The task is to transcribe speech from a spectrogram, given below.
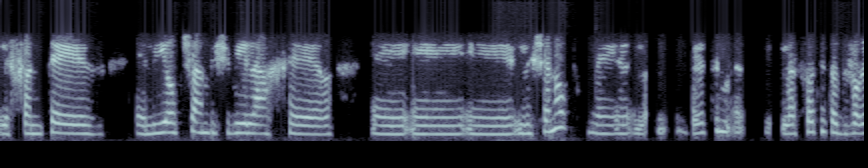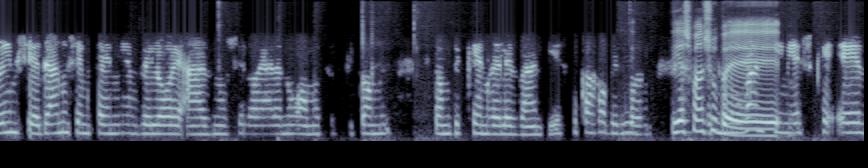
לפנטז, אה, להיות שם בשביל האחר, אה, אה, לשנות, בעצם לעשות את הדברים שידענו שהם קיימים ולא העזנו, שלא היה לנו אומץ, אז פתאום, פתאום זה כן רלוונטי. יש כל כך הרבה דברים. יש משהו ב... וכמובן, אם יש כאב,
